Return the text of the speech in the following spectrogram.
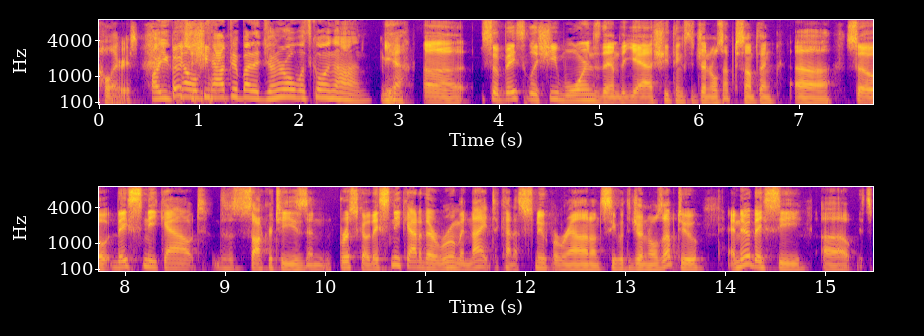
hilarious Are you so held captive by the general? What's going on? Yeah. Uh, so basically, she warns them that yeah, she thinks the general's up to something. Uh, so they sneak out. The Socrates and Brisco they sneak out of their room at night to kind of snoop around and see what the general's up to. And there they see uh, it's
